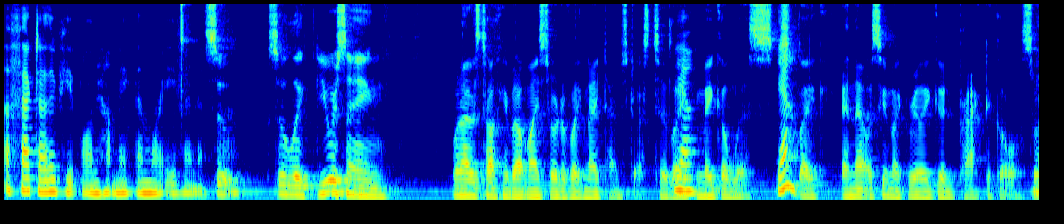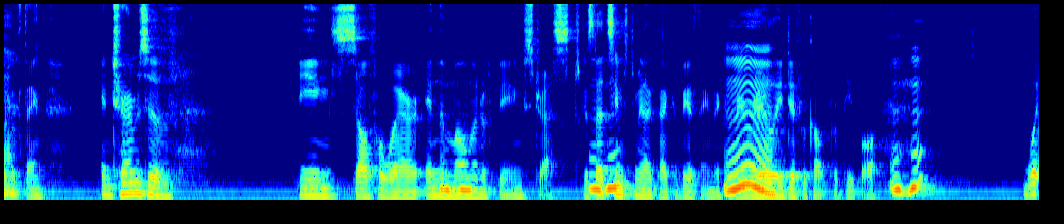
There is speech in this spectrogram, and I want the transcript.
affect other people and help make them more even. So, so like you were saying, when I was talking about my sort of like nighttime stress, to like Yeah. make a list, Yeah. like, and that would seem like really good practical sort Yeah. of thing. In terms of being self-aware in the Mm-hmm. moment of being stressed, because that seems to me like that could be a thing that can Mm. be really difficult for people. What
